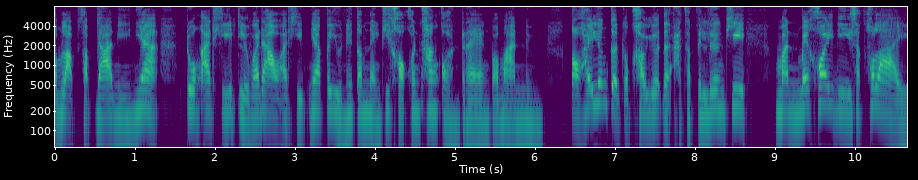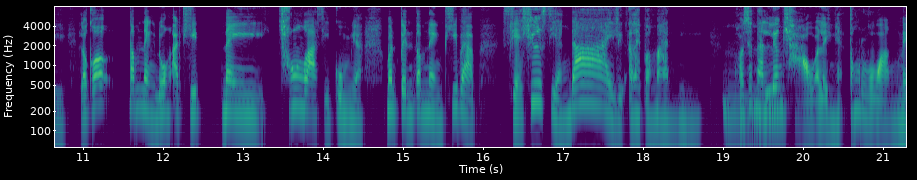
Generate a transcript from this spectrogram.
ำหรับสัปดาห์นี้เนี่ยดวงอาทิตย์หรือว่าดาวอาทิตย์เนี่ยไปอยู่ในตำแหน่งที่เขาค่อนข้างอ่อนแรงประมาณหนึ่งต่อให้เรื่องเกิดกับเขาเยอะแต่อาจจะเป็นเรื่องที่มันไม่ค่อยดีสักเท่าไหร่ แล้วก็ตำแหน่งดวงอาทิตย์ในช่องราศีกุมเนี่ยมันเป็นตำแหน่งที่แบบเสียชื่อเสียงได้หรืออะไรประมาณนี้อืมเพราะฉะนั้นเรื่องเช้าอะไรเงี้ยต้องระวังใน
